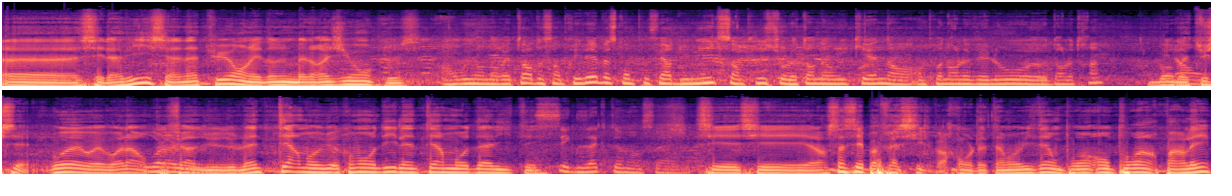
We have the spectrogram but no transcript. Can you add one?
Euh, c'est la vie, c'est la nature, on est dans une belle région en plus. Ah oui, on aurait tort de s'en priver parce qu'on peut faire du mix en plus sur le temps d'un week-end en, en prenant le vélo euh, dans le train. Bon bah on- tu sais, ouais ouais voilà, on Voilà, peut faire le- du, de l'intermo, comment on dit l'intermodalité. C'est exactement ça. oui. C'est, c'est- alors ça c'est pas facile par contre la thermomobilité, on pourra, on pourra en reparler.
